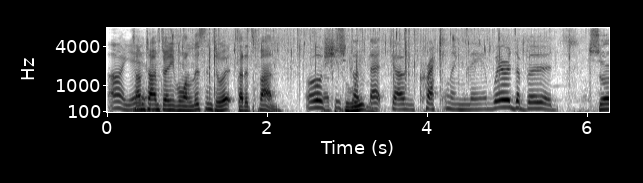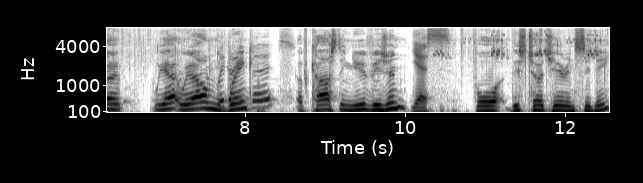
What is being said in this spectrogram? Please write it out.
Oh, yeah. Sometimes don't even want to listen to it, but it's fun. Oh, she's got that going crackling there. Where are the birds? So we are we are on the We got brink of casting new vision Yes. for this church here in Sydney,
